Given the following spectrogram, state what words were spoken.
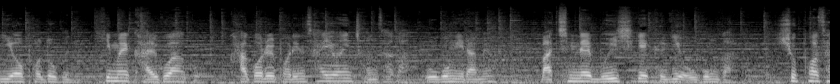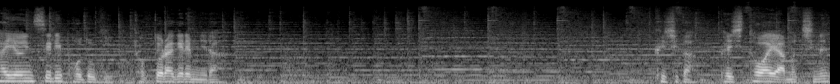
이어 버독은 힘을 갈구하고 각오를 버린 사이어인 전사가 오공이라며 마침내 무의식의 극이 오공과 슈퍼 사이어인 3 버독이 격돌하게 됩니다. 그 시각 베시터와 야무치는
